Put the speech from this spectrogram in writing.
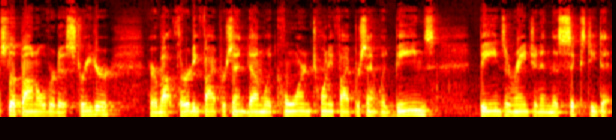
Slip on over to Streator. They're about 35% done with corn, 25% with beans. Beans are ranging in the 60 to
